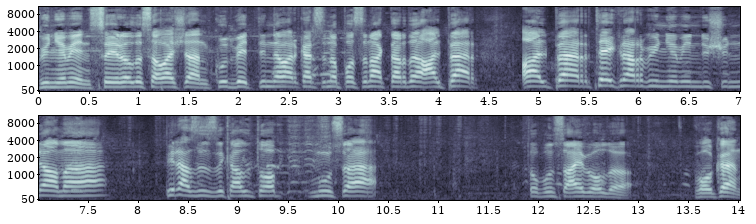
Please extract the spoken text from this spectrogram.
Bünyamin sıyrıldı savaştan. Kudbettin de var karşısına pasını aktardı. Alper. Alper tekrar Bünyamin düşündü ama biraz hızlı kaldı top. Musa topun sahibi oldu. Volkan.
